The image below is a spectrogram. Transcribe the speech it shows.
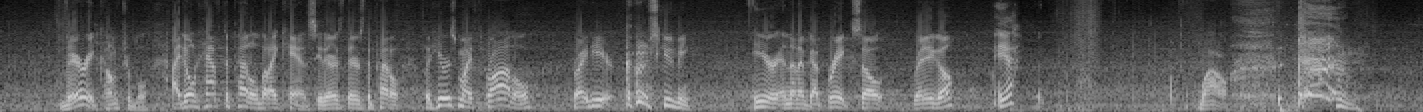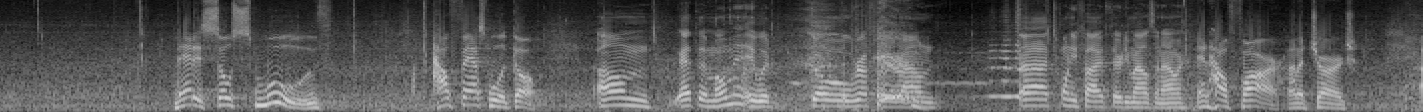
Very comfortable. I don't have to pedal, but I can. See, there's there's the pedal. But here's my throttle right here. Excuse me. Here, and then I've got brakes. So, ready to go? Yeah. Wow. that is so smooth. How fast will it go? Um, at the moment, it would go roughly around uh, 25, 30 miles an hour. And how far on a charge?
